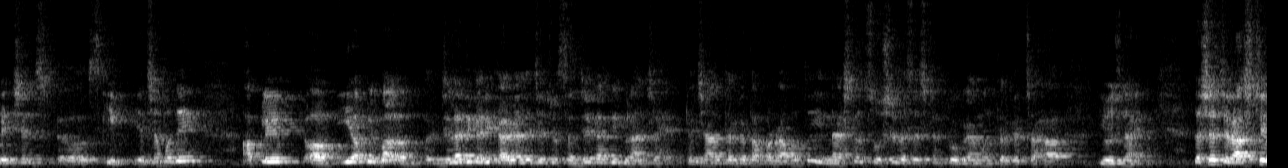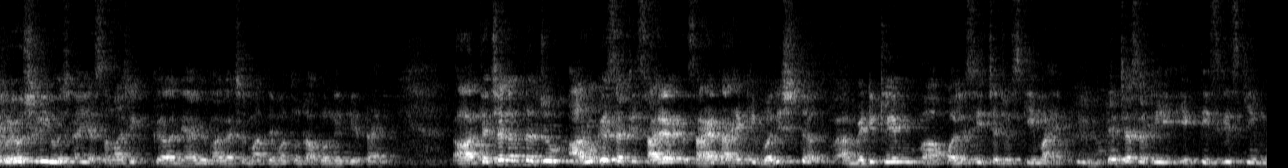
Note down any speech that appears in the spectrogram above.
पेन्शन स्कीम याच्यामध्ये आपले ही आपले जिल्हाधिकारी कार्यालयाचे जो संजय गांधी ब्रांच आहे त्याच्या अंतर्गत आपण राबवतो. ही नॅशनल सोशल असिस्टंट प्रोग्राम अंतर्गतचा हा योजना आहे. तसेच राष्ट्रीय वयोश्री योजना या सामाजिक न्याय विभागाच्या माध्यमातून राबवण्यात येत आहे. त्याच्यानंतर जो आरोग्यासाठी सहाय्य सहायता आहे की वरिष्ठ मेडिक्लेम पॉलिसीच्या जो स्कीम आहे. त्याच्यासाठी एक तिसरी स्कीम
